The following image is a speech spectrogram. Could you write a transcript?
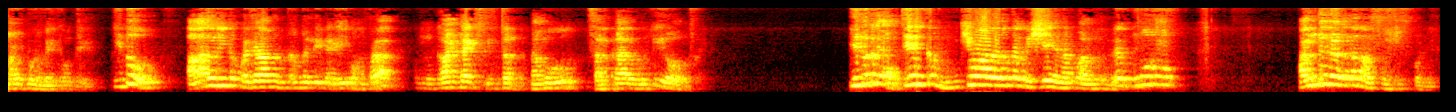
ಮಾಡಿಕೊಡ್ಬೇಕು ಅಂತ ಹೇಳಿ. ಇದು ಆಧುನಿಕ ಪ್ರಜಾತಂತ್ರದಲ್ಲಿ ನಡೆಯುವಂತಹ ಒಂದು ಕಾಂಟ್ರಾಕ್ಟ್ ಸಿಸ್ಟಮ್ ನಮಗೂ ಸರ್ಕಾರಗಳಿಗೆ ಇರುವಂತಹ ಇದರಲ್ಲಿ ಅತ್ಯಂತ ಮುಖ್ಯವಾದಂತಹ ವಿಷಯ ಏನಪ್ಪಾ ಅಂತಂದ್ರೆ ಮೂರು ಅಂಗಗಳನ್ನ ನಾವು ಸೃಷ್ಟಿಸಿಕೊಂಡಿದ್ದೀವಿ.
